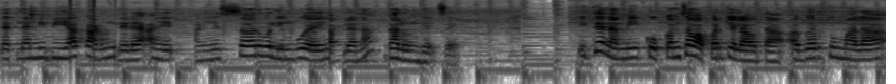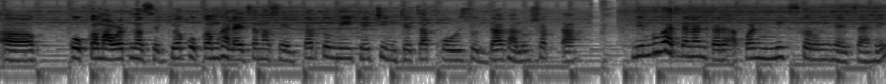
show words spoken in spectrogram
त्यातल्या मी बिया काढून दिलेल्या आहेत आणि हे सर्व लिंबू आहे हे आपल्याला घालून घ्यायचं आहे. इथे ना मी कोकमचा वापर केला होता. अगर तुम्हाला कोकम आवडत नसेल किंवा कोकम घालायचा नसेल तर तुम्ही इथे चिंचेचा कोळसुद्धा घालू शकता. लिंबू घातल्यानंतर आपण मिक्स करून घ्यायचं आहे.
